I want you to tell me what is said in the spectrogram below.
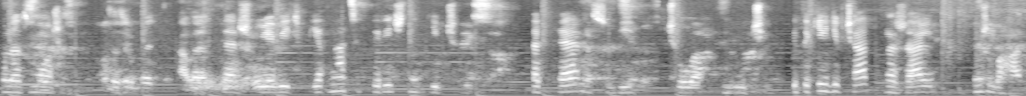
вона зможе це зробити. Але теж уявіть 15-річна дівчина таке на собі чула в Бучі. І таких дівчат, на жаль, дуже багато.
